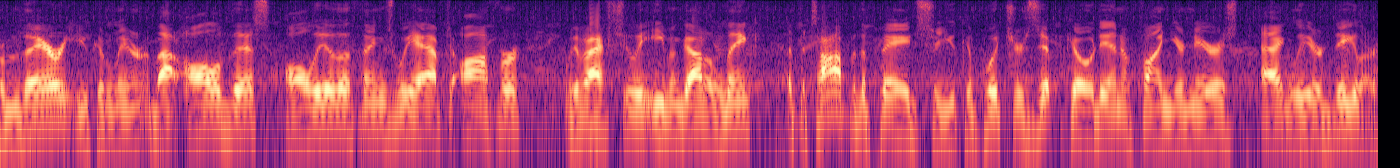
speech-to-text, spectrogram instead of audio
From there, you can learn about all of this, all the other things we have to offer. We've actually even got a link at the top of the page so you can put your zip code in and find your nearest Ag Leader dealer.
